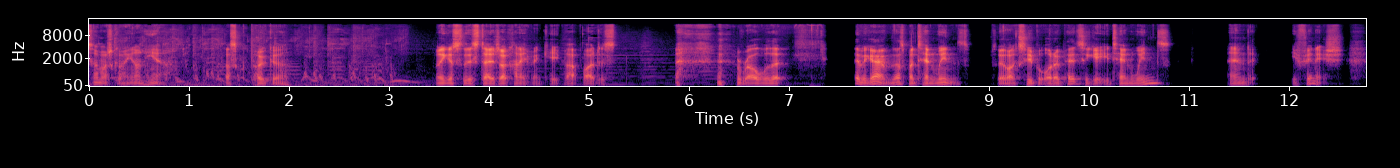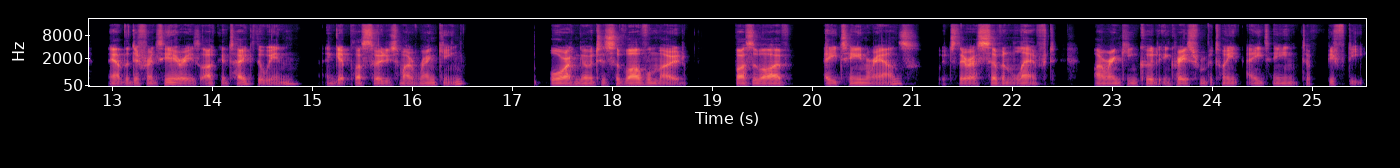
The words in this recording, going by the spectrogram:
So much going on here. Dusk poker. When it gets to this stage, I can't even keep up. I just roll with it. There we go. That's my 10 wins. So like Super Auto Pets, you get your 10 wins and you finish. Now the difference here is I can take the win and get plus 30 to my ranking, or I can go into survival mode. If I survive 18 rounds, which there are seven left, my ranking could increase from between 18 to 50.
